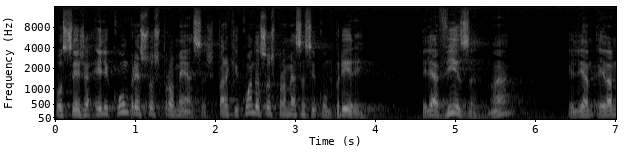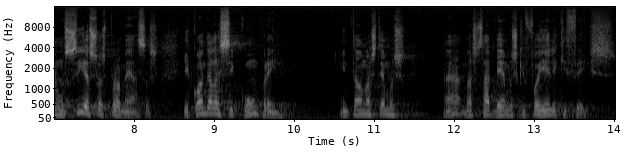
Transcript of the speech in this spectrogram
Ou seja, ele cumpre as suas promessas, para que quando as suas promessas se cumprirem, ele avisa, não é? ele, ele anuncia as suas promessas, e quando elas se cumprem, então nós temos, é? nós sabemos que foi ele que fez,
